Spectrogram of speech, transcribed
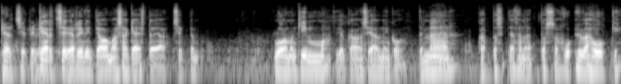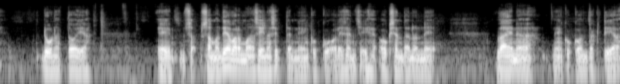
Kertsirivit. kertsirivit ja oma säkeistö ja sitten Luoman Kimmo, joka on siellä niin kuin The Man, katsoi sitä ja sanoi, että tuossa on hu- hyvä huukki, duunat toi ja ei, sa- saman tien varmaan siinä sitten, niin kun oli sen siihen oksentanut, niin Väinöä niin kuin kontakti ja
